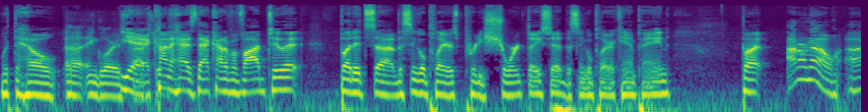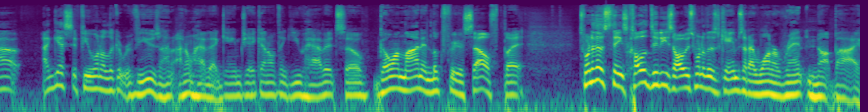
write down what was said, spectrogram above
What the hell? Uh, Inglorious. Yeah, Bastards. it kind of has that kind of a vibe to it, but it's uh, the single player is pretty short. They said the single player campaign, but I don't know. Uh, I guess if you want to look at reviews, I don't have that game, Jake. I don't think you have it, so go online and look for yourself. But it's one of those things. Call of Duty is always one of those games that I want to rent and not buy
